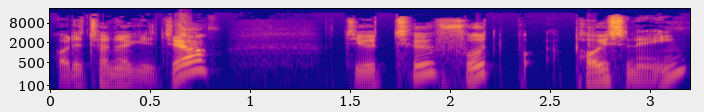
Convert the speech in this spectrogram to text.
어제 저녁이죠. Due to food poisoning.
